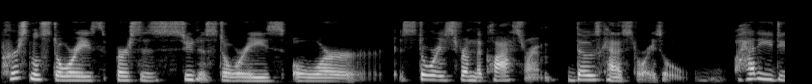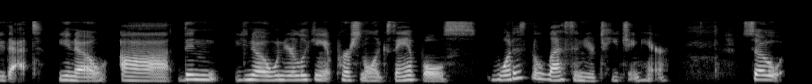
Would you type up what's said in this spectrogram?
personal stories versus student stories or stories from the classroom those kind of stories. How do you do that? You know uh, then you know when you're looking at personal examples what is the lesson you're teaching here so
